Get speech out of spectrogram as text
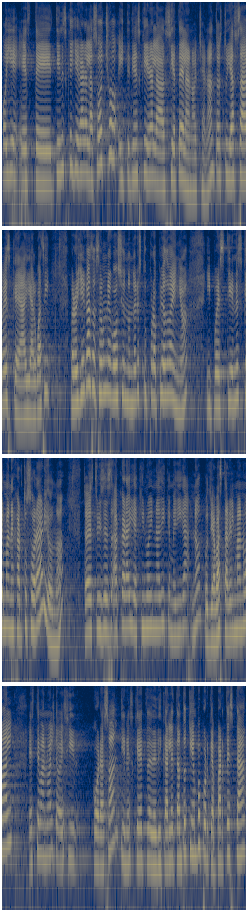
oye, este, tienes que llegar a las 8 y te tienes que ir a las 7 de la noche, ¿no? Entonces tú ya sabes que hay algo así. Pero llegas a hacer un negocio en donde eres tu propio dueño y pues tienes que manejar tus horarios, ¿no? Entonces tú dices, ah, caray, aquí no hay nadie que me diga, no, pues ya va a estar el manual. Este manual te va a decir, corazón, tienes que dedicarle tanto tiempo porque aparte está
